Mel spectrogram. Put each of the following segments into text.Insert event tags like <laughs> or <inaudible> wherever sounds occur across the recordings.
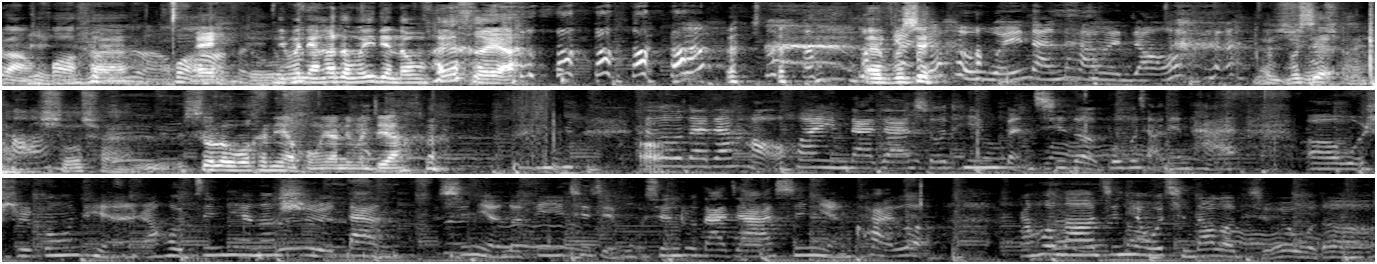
软话狠，哎，你们两个怎么一点都不配合呀？<laughs> 哎，不是，很为难他们，你知道吗？<laughs> 不是，说出来，说了我很脸红呀，你们这样。<laughs> Hello，大家好，欢迎大家收听本期的波波小电台。呃，我是宫田，然后今天呢是大新年的第一期节目，先祝大家新年快乐。然后呢，今天我请到了几位我的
